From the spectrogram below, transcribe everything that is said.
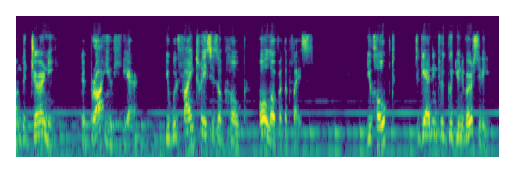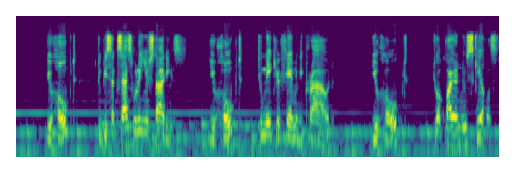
on the journey that brought you here, you will find traces of hope all over the place. You hoped to get into a good university. You hoped to be successful in your studies. You hoped to make your family proud. You hoped to acquire new skills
